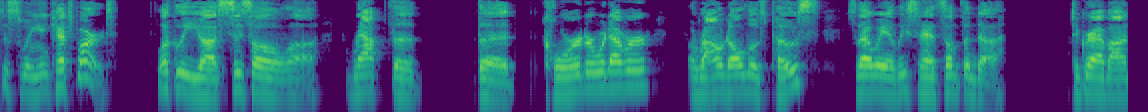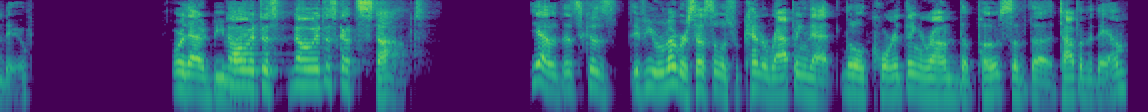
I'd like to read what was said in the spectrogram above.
to swing and catch Bart. Luckily, uh Cecil uh wrapped the the cord or whatever around all those posts, so that way at least it had something to to grab onto. Or that would be No, my it just no, it just got stopped. Yeah, that's because if you remember, Cecil was kind of wrapping that little cord thing around the posts of the top of the dam.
